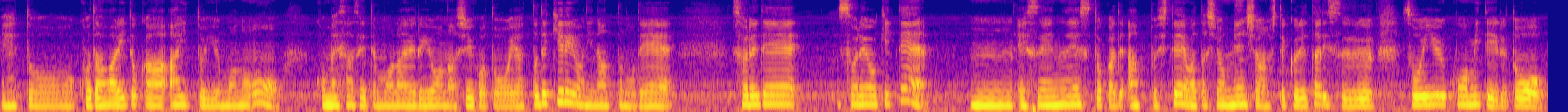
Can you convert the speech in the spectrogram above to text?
えーと、こだわりとか愛というものを込めさせてもらえるような仕事をやっとできるようになったのでそれでそれを着てうん SNS とかでアップして私をメンションしてくれたりするそういう子を見ていると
